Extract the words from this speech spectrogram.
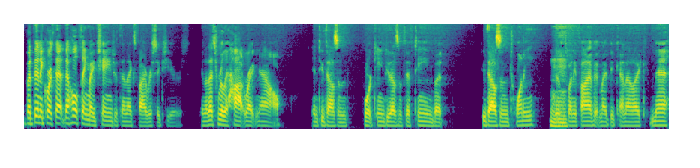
but then of course that the whole thing may change within the next five or six years. You know, that's really hot right now in 2014, 2015, but 2020, 2025, it might be kind of like meh.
